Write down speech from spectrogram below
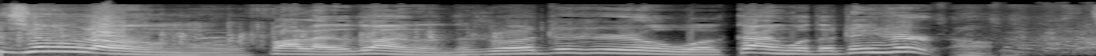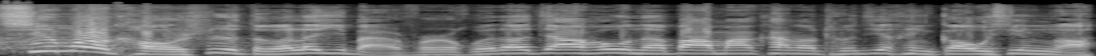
清冷发来的段子，他说：“这是我干过的真事儿啊！期末考试得了一百分，回到家后呢，爸妈看到成绩很高兴啊，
